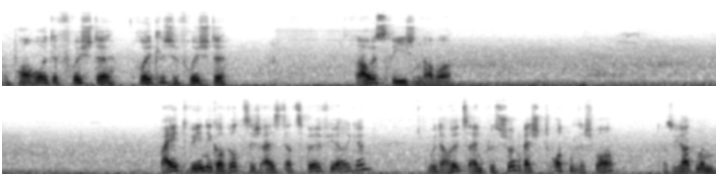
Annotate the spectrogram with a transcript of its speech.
ein paar rote Früchte, rötliche Früchte rausriechen, aber weit weniger würzig als der 12-jährige, wo der Holzeinfluss schon recht ordentlich war. Also hier hat man,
